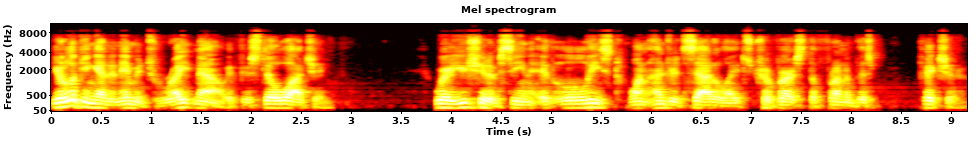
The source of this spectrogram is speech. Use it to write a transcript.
You're looking at an image right now, if you're still watching, where you should have seen at least 100 satellites traverse the front of this picture,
